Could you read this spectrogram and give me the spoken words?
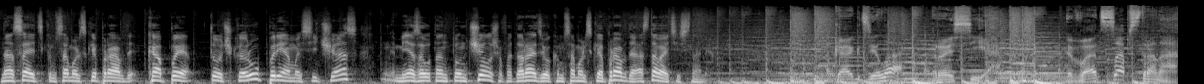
на сайте «Комсомольской правды» kp.ru прямо сейчас. Меня зовут Антон Челышев, это радио «Комсомольская правда». Оставайтесь с нами. Как дела, Россия? WhatsApp страна.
